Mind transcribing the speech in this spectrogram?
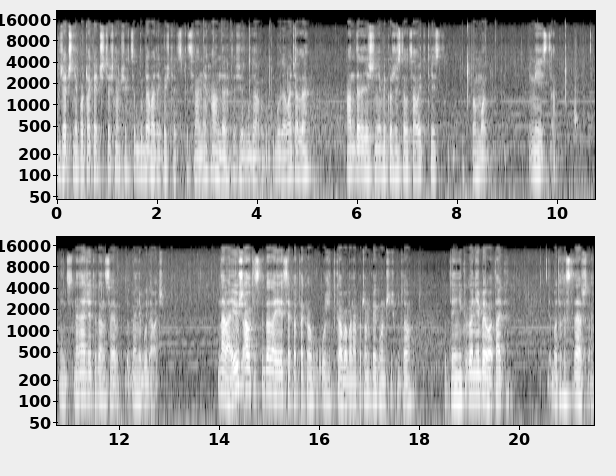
grzecznie poczekać, czy coś nam się chce budować jakoś tak specjalnie. Handel chce się budować, ale handel jeszcze nie wykorzystał całej tutaj jest miejsca. Więc na razie to ten sobie będzie budować. Dobra, już autostrada jest jako taka użytkowa, bo na początku jak łączyliśmy to tutaj nikogo nie było, tak? Było trochę straszne.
